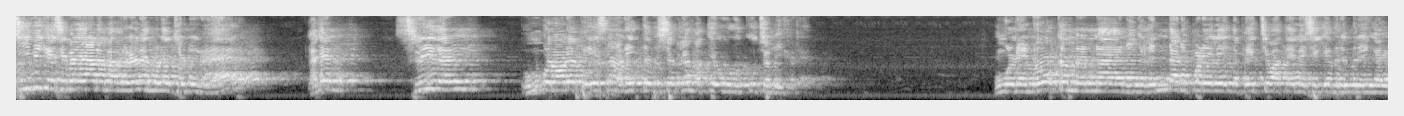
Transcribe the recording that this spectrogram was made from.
சிவி கே சிவஞானம் அவர்கள் நம்மிடம் சொல்லுகிறார் கஜன் ஸ்ரீதரன் உங்களோட பேசின அனைத்து விஷயங்களும் மத்திய ஊருக்கு சொல்லுகிறார் உங்களுடைய நோக்கம் என்ன? நீங்கள் எந்த அடிப்படையில் இந்த பேச்சுவார்த்தையில செய்ய விரும்புகிறீர்கள்?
